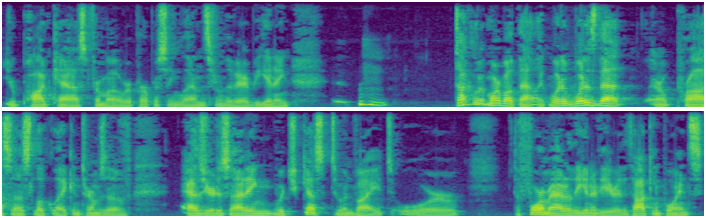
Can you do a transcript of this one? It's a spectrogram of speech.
your podcast from a repurposing lens from the very beginning. Mm-hmm. Talk a little bit more about that. Like, what what does that you know, process look like in terms of as you're deciding which guest to invite or the format of the interview or the talking points?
